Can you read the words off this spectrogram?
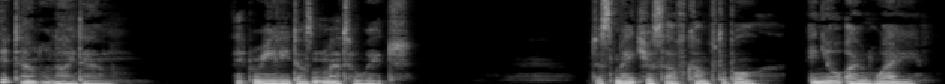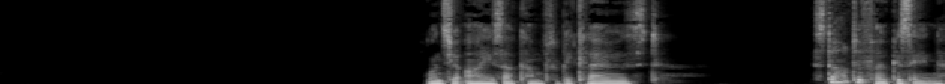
Sit down or lie down. It really doesn't matter which. Just make yourself comfortable in your own way. Once your eyes are comfortably closed, start to focus in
